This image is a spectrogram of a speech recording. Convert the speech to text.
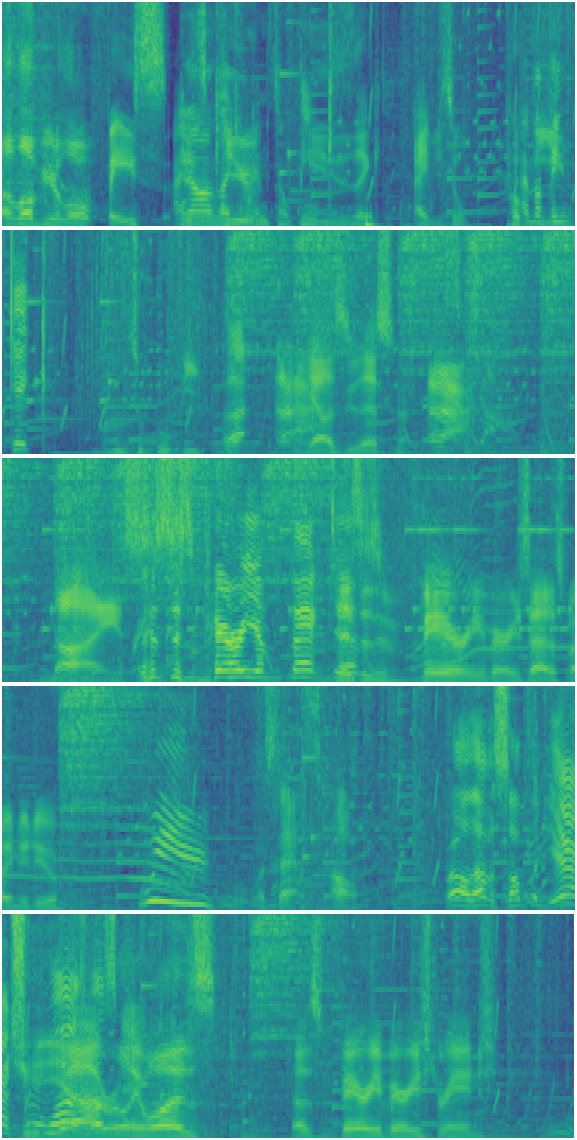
I love your little face. I know, It's I'm like, cute. I'm so pink. He's like, I'm so pokey. I'm a pink cake. I'm so poofy. Uh, ah. Yeah, let's do this. Nice. This is very effective. This is very, very satisfying to do. Whee! Ooh, what's that? Oh. Well, that was something. Yeah, it sure was. yeah, it really it? was. That was very, very strange. Ooh.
